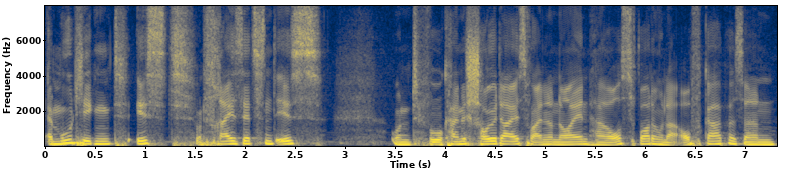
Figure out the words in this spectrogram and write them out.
ermutigend ist und freisetzend ist und wo keine Scheu da ist vor einer neuen Herausforderung oder Aufgabe, sondern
